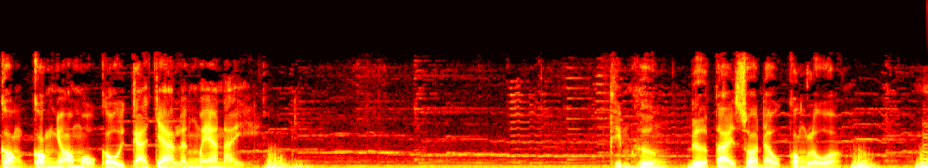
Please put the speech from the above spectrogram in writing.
còn con nhỏ mồ côi cả cha lẫn mẹ này. Thiểm Hương đưa tay xoa đầu con lụa. Ừ,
